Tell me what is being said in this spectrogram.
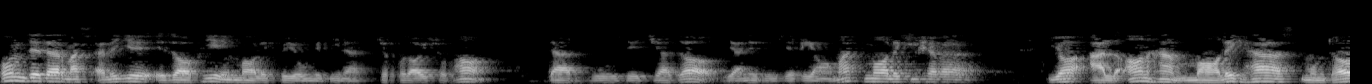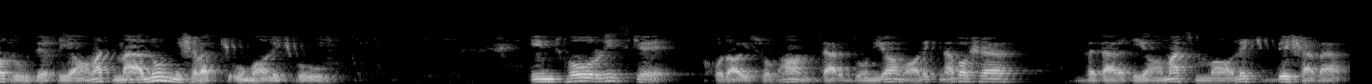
عمده در مسئله اضافی این مالک به یوم دین است که خدای سبحان در روز جزا یعنی روز قیامت مالک می شود یا الان هم مالک هست منتها روز قیامت معلوم می شود که او مالک بود. اینطور نیست که خدای سبحان در دنیا مالک نباشد و در قیامت مالک بشود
